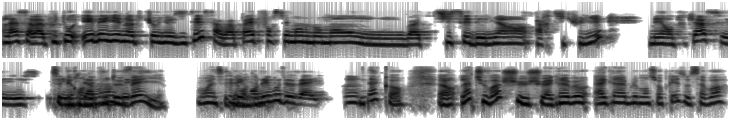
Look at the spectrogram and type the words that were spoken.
Là, ça va plutôt éveiller notre curiosité. Ça va pas être forcément le moment où on va tisser des liens particuliers, mais en tout cas, c'est c'est des rendez-vous de veille. Ouais, c'est des, rendez-vous de veille. Mmh. D'accord. Alors là, tu vois, je, suis agréablement surprise de savoir,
